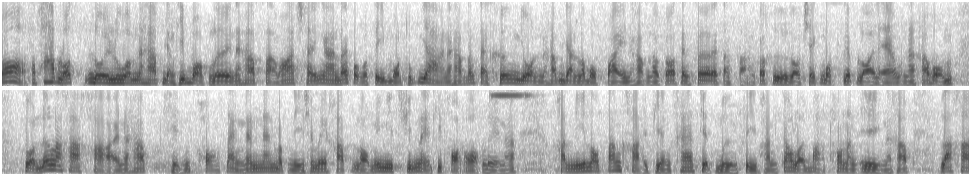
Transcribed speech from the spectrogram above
ก็สภาพรถโดยรวมนะครับ อย่างที่บอกเลยนะครับ สามารถใช้งานได้ปกติหมดทุกอย่างนะครับ ตั้งแต่เครื่องยนต์นะครับ ยันระบบไฟนะครับ แล้วก็เซ็นเซอร์อะไรต่างๆ ก็คือเราเช็คหมดเรียบร้อยแล้วนะครับผม ส่วนเรื่องราคาขายนะครับ เห็นของแต่งแน่น ๆ แบบนี้ใช่ไหมครับ เราไม่มีชิ้นไหนที่ถอดออกเลยนะ คันนี้เราตั้งขายเพียงแค่ 74,900 บาทเท่านั้นเองนะครับ ราคา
